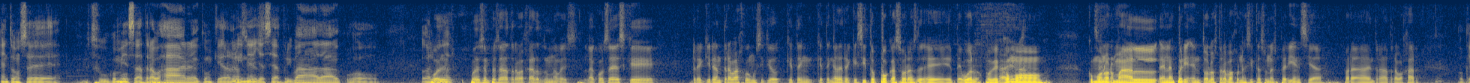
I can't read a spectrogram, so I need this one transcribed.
entonces tú comienzas a trabajar con cualquier aerolínea, ya sea privada o, o Puedes, puedes empezar a trabajar de una vez. La cosa es que requieran trabajo en un sitio que, ten- que tenga de requisito pocas horas de, eh, de vuelo. Porque Ah, como, como Sí. normal en, la en todos los trabajos necesitas una experiencia para entrar a trabajar. Ok.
